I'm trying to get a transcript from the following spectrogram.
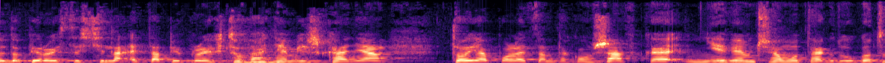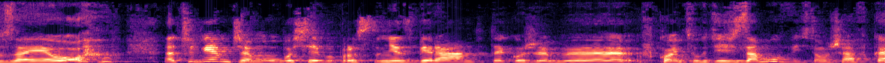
y, dopiero jesteście na etapie projektowania mieszkania, to ja polecam taką szafkę. Nie wiem czemu tak długo to zajęło. Znaczy wiem czemu, bo się po prostu nie zbierałam do tego, żeby w końcu gdzieś zamówić tą szafkę.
